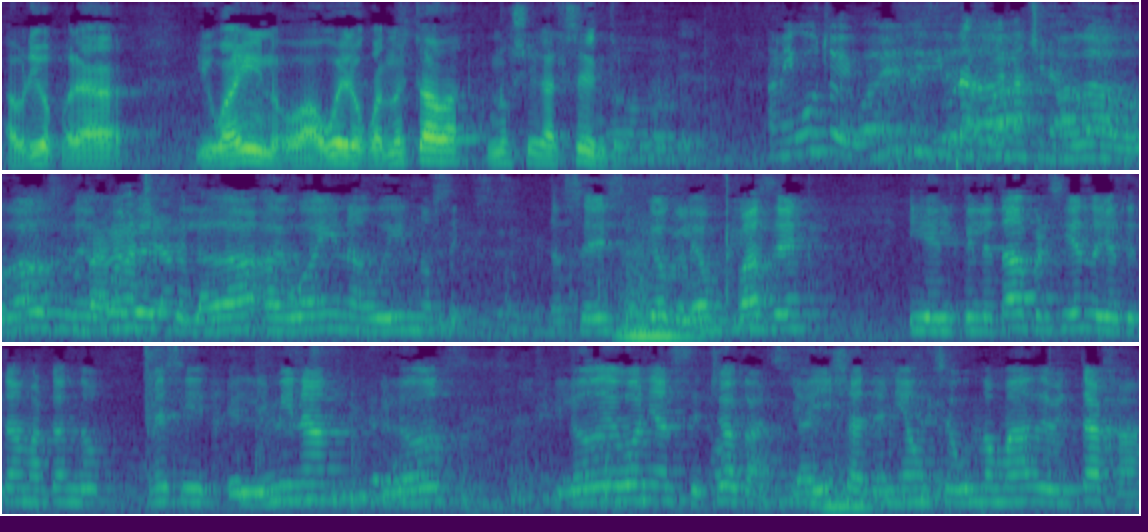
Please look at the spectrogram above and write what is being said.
Abrió para Higuaín o Agüero cuando estaba, no llega al centro. A mi gusto igual, la figura fue A Mascherano. Gago, Gago se la devuelve, se la da a Higuaín, a Higuaín no sé, no sé, sentido que le da un pase y el que le estaba persiguiendo y el que estaba marcando, Messi elimina y los dos, y los dos de Bonia se chocan y ahí ya tenía un segundo más de ventaja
